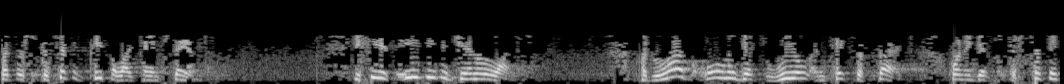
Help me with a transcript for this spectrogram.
But there's specific people I can't stand. You see, it's easy to generalize. But love only gets real and takes effect when it gets specific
